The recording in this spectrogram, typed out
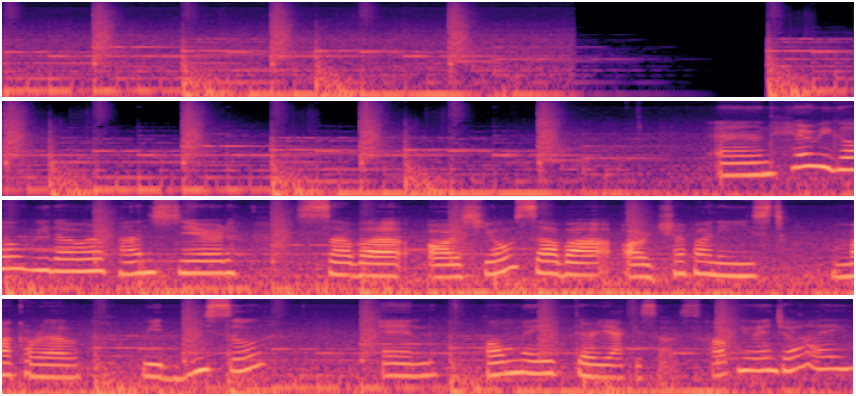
here we go with our pan-seared saba or shio saba or Japanese mackerel with miso and homemade teriyaki sauce. Hope you enjoy!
